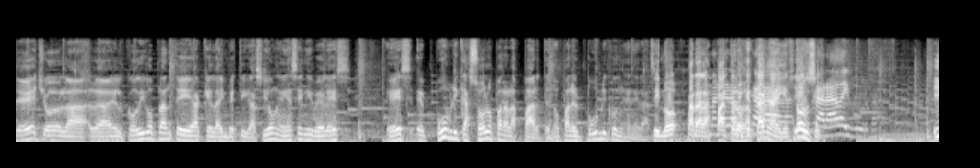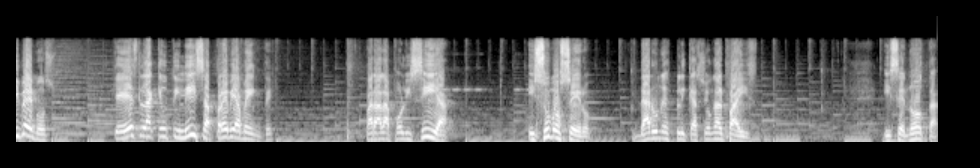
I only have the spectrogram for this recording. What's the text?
De hecho, la- la- el código plantea que la investigación en ese nivel es, es eh, pública solo para las partes, no para el público en general. sino para las partes, los que están ahí. Entonces, y burda. y vemos que es la que utiliza previamente para la policía y su vocero dar una explicación al país y se nota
